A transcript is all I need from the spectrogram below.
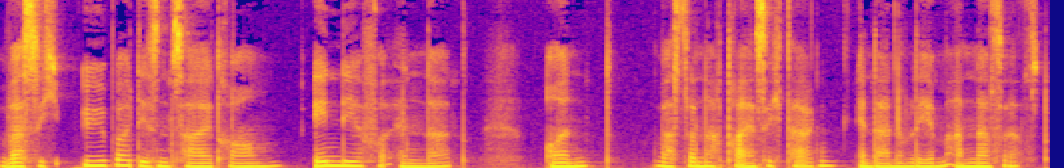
was sich über diesen Zeitraum in dir verändert und was dann nach 30 Tagen in deinem Leben anders ist.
